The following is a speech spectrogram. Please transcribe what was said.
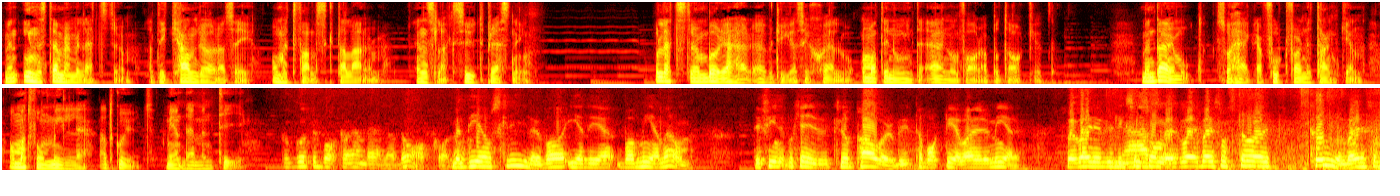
Men instämmer med Lettström att det kan röra sig om ett falskt alarm. En slags utpressning. Och Lettström börjar här övertyga sig själv om att det nog inte är någon fara på taket. Men däremot så hägrar fortfarande tanken om att få Mille att gå ut med en dementi. Går tillbaka varenda jävla dag och kollar. Men det de skriver, vad är det, vad menar de? Det fin- Okej, Club Power, vi tar bort det. Vad är det mer? Vad, vad, är det liksom Nej, som, alltså- vad, är, vad är det som stör kungen? Vad är det som,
